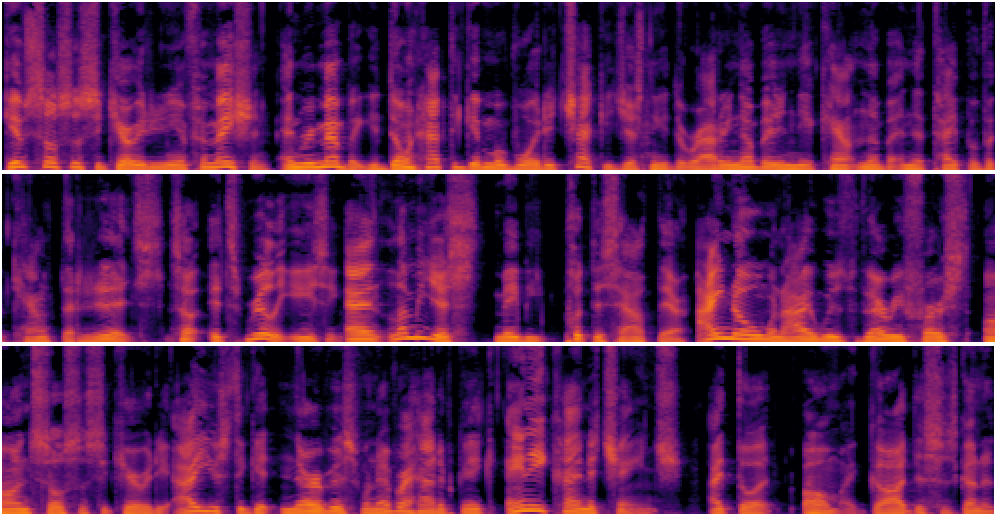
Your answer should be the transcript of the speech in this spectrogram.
give Social Security the information. And remember, you don't have to give them a voided check. You just need the routing number and the account number and the type of account that it is. So it's really easy. And let me just maybe put this out there. I know when I was very first on Social Security, I used to get nervous whenever I had to make any kind of change. I thought, oh my God, this is going to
